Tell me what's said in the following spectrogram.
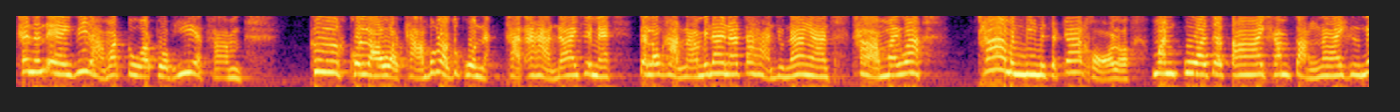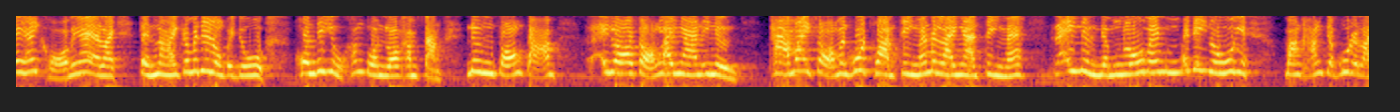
แค่นั้นเองพี่ถามว่าตัวตัวพี่อะทำ คือคนเราอะถามพวกเราทุกคนอะขาดอาหารได้ใช่ไหมแต่เราขาดน้ำไม่ได้นะทหารอยู่หน้างาน ถามไหมว่าทถ้ามันมีมันจะกล้าขอเหรอ มันกลัวจะตายคำสั่งนายคือไม่ให้ขอไม่ให้อะไร แต่นายก็ไม่ได้ลงไปดู คนที่อยู่ข้างบนรอคำสั่งหนึ่งสองสามไอ้รอสองรายงานไอ้หนึ่งถามว่าไอ้สองมันพูดความจริงไหมมันรายงานจริงไหมและไอ้หนึ่งเนี่ยมึงรู้ไหมมึงไม่ได้รู้ไงบางครั้งจะพูดอะไร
